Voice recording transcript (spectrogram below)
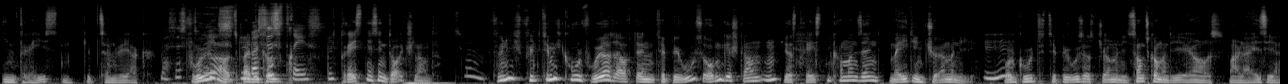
In Dresden gibt es ein Werk. was ist Früher Dresden? bei Was ist Dresden? Dresden ist in Deutschland. Finde ich find ziemlich cool. Früher hat auf den CPUs oben gestanden, die aus Dresden kommen sind, Made in Germany. Voll gut, CPUs aus Germany. Sonst kommen die eher aus Malaysia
